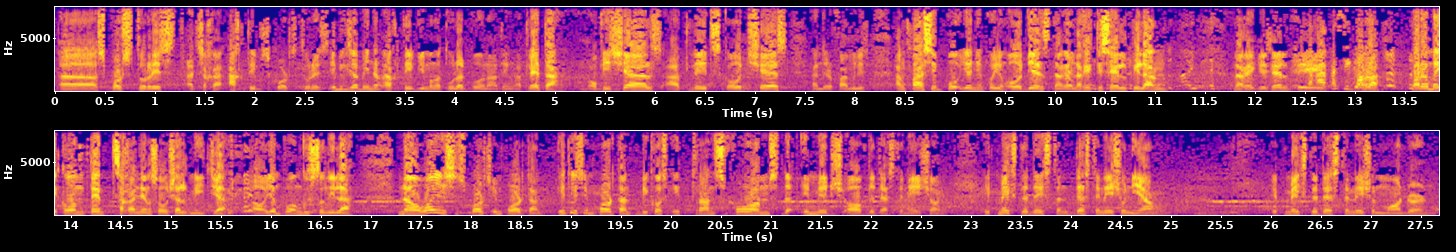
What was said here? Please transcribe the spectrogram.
uh, sports tourist at saka active sports tourist. Ibig sabihin ng active, yung mga tulad po nating atleta, officials, athletes, coaches, and their families. Ang passive po, yan yung po yung audience na nakikiselfie lang. Nakikiselfie. Para, para may content sa kanyang social media. Oh, yan po ang gusto nila. Now, why is sports important? It is important because it transforms the image of the destination. It makes the destin- destination young. It makes the destination modern.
